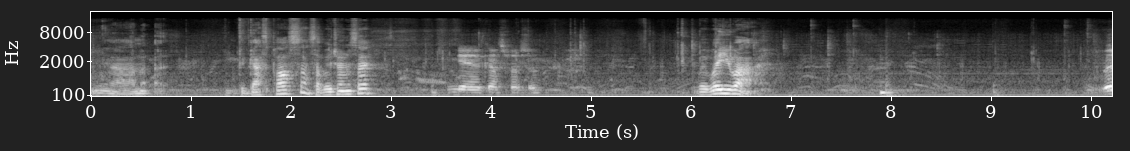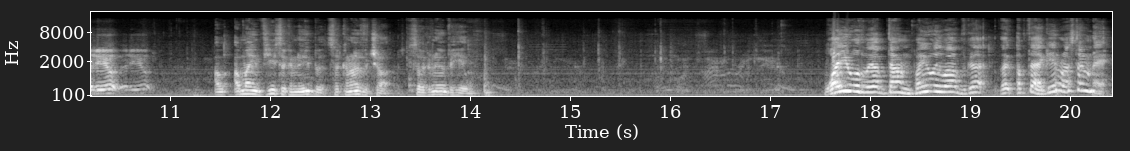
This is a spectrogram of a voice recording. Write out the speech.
Yeah, I'm, uh, the gas passer. Is that what you're trying to say? Yeah, gas passer. Wait, where you at? Ready up, ready up. I'm, waiting for you so I can Uber, so I can overcharge, so I can overheal. Why are you all the way up down? Why are you all the way up, there- like, up there? Get ass down there.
